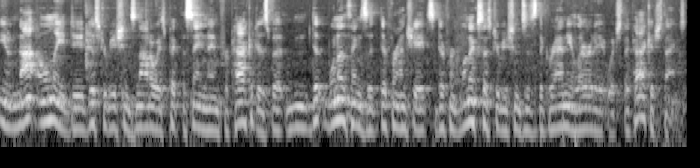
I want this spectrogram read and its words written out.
you know, not only do distributions not always pick the same name for packages, but mm, di- one of the things that differentiates different Linux distributions is the granularity at which they package things.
